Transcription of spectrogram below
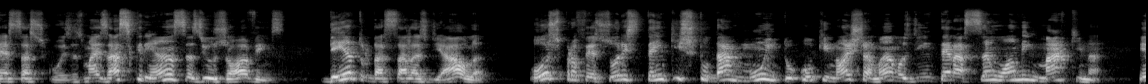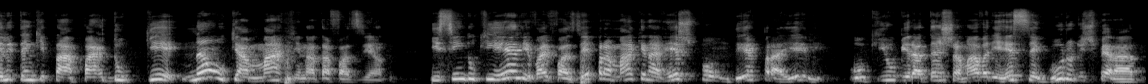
essas coisas. Mas as crianças e os jovens, dentro das salas de aula, os professores têm que estudar muito o que nós chamamos de interação homem-máquina ele tem que estar a par do que, não o que a máquina está fazendo, e sim do que ele vai fazer para a máquina responder para ele o que o Biratã chamava de resseguro do esperado,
